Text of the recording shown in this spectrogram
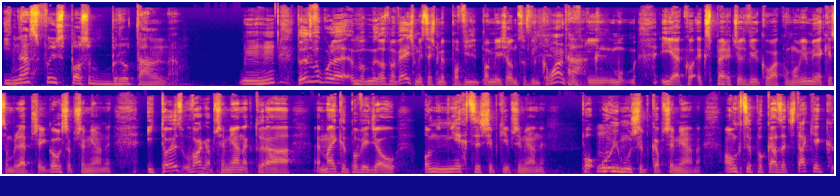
i na swój sposób brutalna. Mhm. To jest w ogóle, bo my rozmawialiśmy, jesteśmy po, po miesiącu wilkołaków Tak. i, i jako eksperci od wilkołaków mówimy, jakie są lepsze i gorsze przemiany. I to jest, uwaga, przemiana, która Michael powiedział, on nie chce szybkiej przemiany. Po Mm. ujmu szybka przemiana. On chce pokazać tak jak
